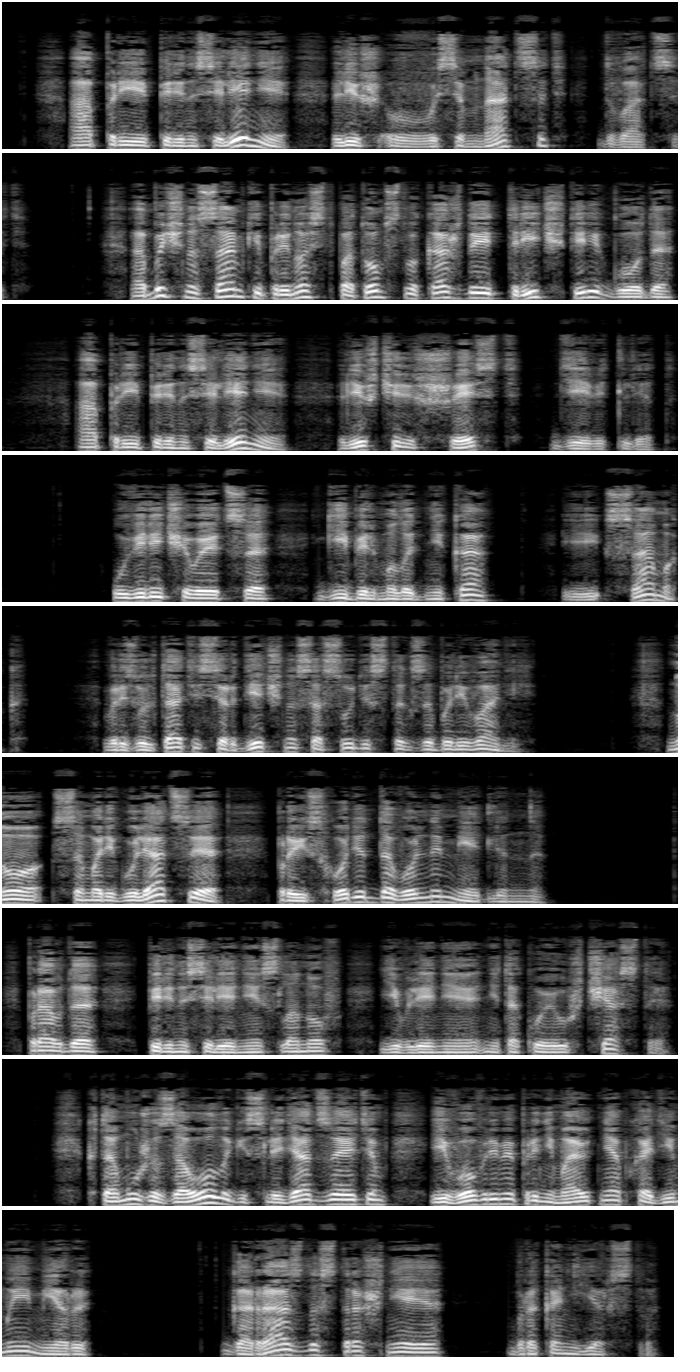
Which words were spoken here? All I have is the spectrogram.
а при перенаселении лишь в 18 двадцать. Обычно самки приносят потомство каждые три-четыре года, а при перенаселении лишь через шесть-девять лет. Увеличивается гибель молодняка и самок в результате сердечно-сосудистых заболеваний. Но саморегуляция происходит довольно медленно. Правда, перенаселение слонов — явление не такое уж частое. К тому же зоологи следят за этим и вовремя принимают необходимые меры. Гораздо страшнее браконьерство.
